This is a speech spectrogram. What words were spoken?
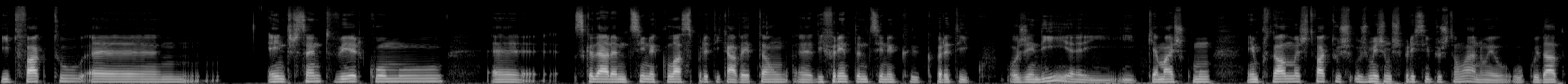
e de facto uh, é interessante ver como. se calhar a medicina que lá se praticava é tão diferente da medicina que, que pratico hoje em dia e, e, que é mais comum em Portugal, mas de facto os, os mesmos princípios estão lá, não é? O, o cuidado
